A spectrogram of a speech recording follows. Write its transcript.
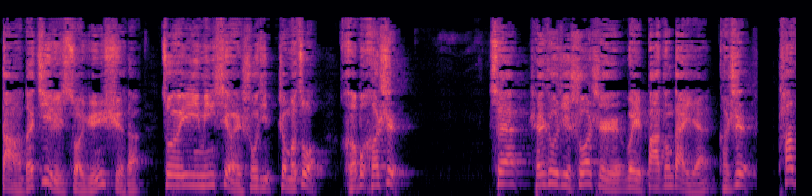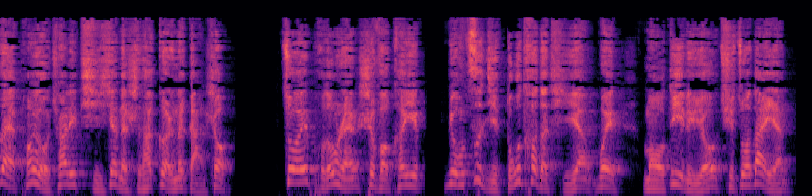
党的纪律所允许的？作为一名县委书记这么做合不合适？虽然陈书记说是为巴东代言，可是他在朋友圈里体现的是他个人的感受。作为普通人，是否可以用自己独特的体验为某地旅游去做代言？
